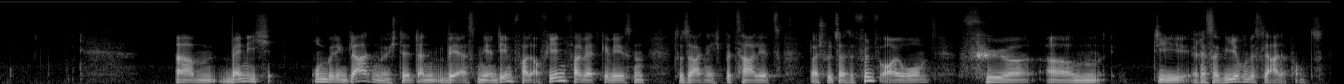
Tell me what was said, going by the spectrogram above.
Ähm, wenn ich unbedingt laden möchte, dann wäre es mir in dem Fall auf jeden Fall wert gewesen, zu sagen, ich bezahle jetzt beispielsweise 5 Euro für ähm, die Reservierung des Ladepunkts.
